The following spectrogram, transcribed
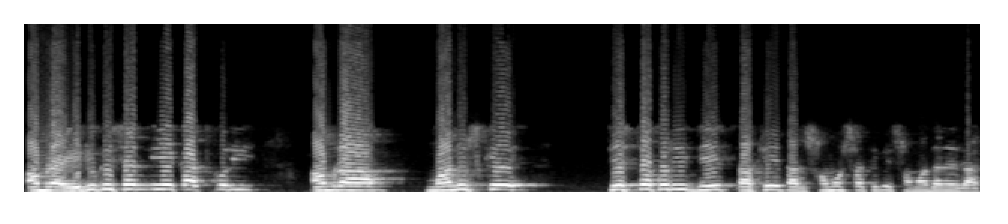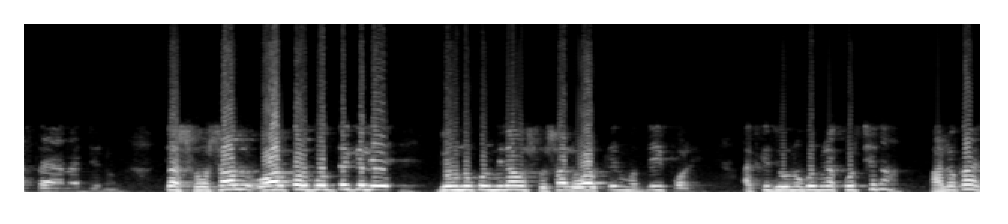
আমরা এডুকেশন নিয়ে কাজ করি, আমরা মানুষকে চেষ্টা করি যে তাকে তার সমস্যা থেকে সমাধানের রাস্তায় আনার জন্য। তা সোশ্যাল ওয়ার্কার বলতে গেলে যৌনকর্মীরাও সোশ্যাল ওয়ার্কের মধ্যেই পড়ে। আজকে যৌনকর্মীরা করছে না? ভালো কাজ?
